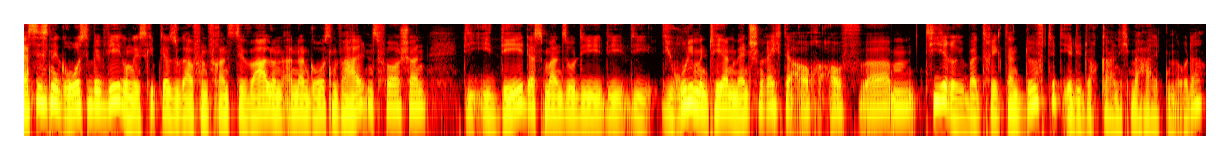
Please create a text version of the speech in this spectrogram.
Das ist eine große Bewegung. Es gibt ja sogar von Franz de Waal und anderen großen Verhaltensforschern die Idee, dass man so die, die, die, die rudimentären Menschenrechte auch auf ähm, Tiere überträgt. Dann dürftet ihr die doch gar nicht mehr halten, oder?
